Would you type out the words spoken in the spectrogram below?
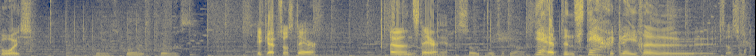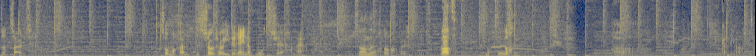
Boys, Boys, boys, boys. ik heb zo'n ster. Een ster. Echt zo trots op jou. Je hebt een ster gekregen. Zoals sommigen dat zouden zeggen. Sommigen, dat is sowieso iedereen dat moeten zeggen, maar ja, Sander, nog gebeurt dat niet. Wat? nog twee Nog- sterren. Oh, ik kan niet wachten.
